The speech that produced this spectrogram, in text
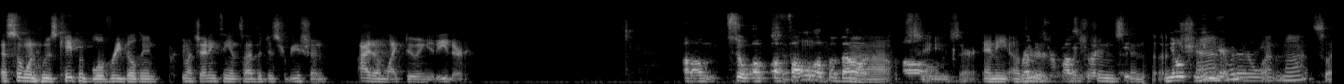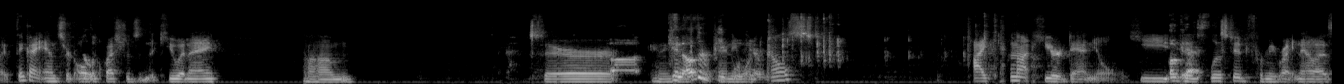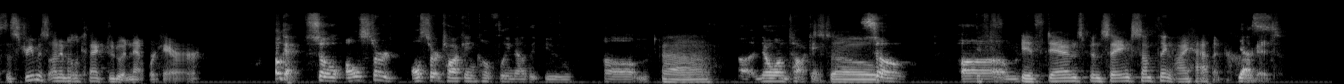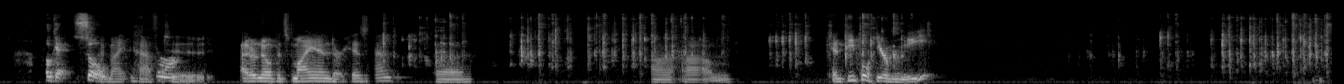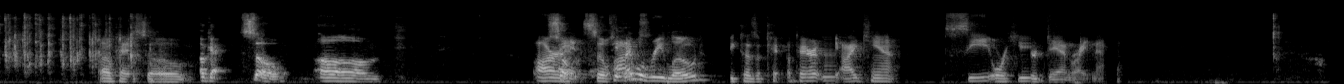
as someone who's capable of rebuilding pretty much anything inside the distribution, I don't like doing it either. Um, so a, a so, follow up about. Uh, let's um, see, is there any other questions in the Neal, chat or whatnot? So I think I answered all the questions in the Q and A. Um, is there? Uh, can other people anyone hear else? I cannot hear Daniel. He okay. is listed for me right now as the stream is unable to connect due to a network error. Okay, so I'll start. I'll start talking. Hopefully, now that you um, uh, uh, know I'm talking. So, so um, if, if, Dan's been saying something, I haven't heard yes. it. Okay, so I might have for, to. I don't know if it's my end or his end. Uh, uh, um, can people hear me? Okay, so okay, so um, all right, so, so I will reload because apparently I can't see or hear Dan right now.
